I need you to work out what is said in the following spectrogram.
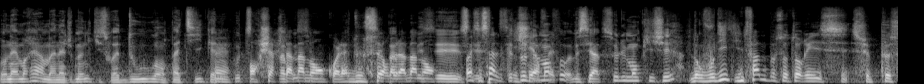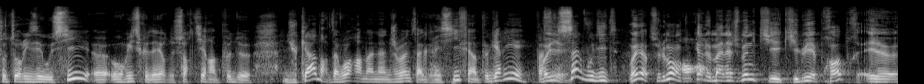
on aimerait un management qui soit doux, empathique, à l'écoute. On recherche C'est la possible. maman, quoi, la douceur C'est de la maman. mais Ouais, C'est ça le c'est cliché en totalement fait. faux. Mais C'est absolument cliché. Donc vous dites, une femme peut s'autoriser, aussi, au risque d'ailleurs de sortir un peu de, du cadre, d'avoir un management agressif et un peu guerrier. Enfin, Oui. C'est ça que vous dites. Oui, absolument. En, En- tout cas, le management qui, lui est propre et, euh,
